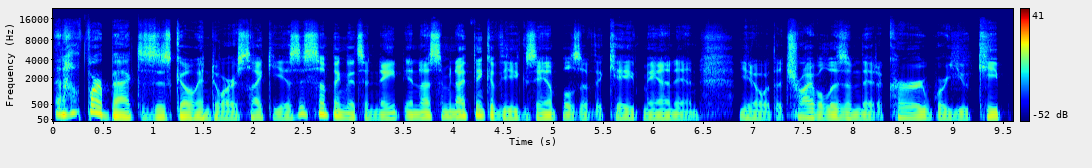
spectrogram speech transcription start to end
And how far back does this go into our psyche? Is this something that's innate in us? I mean, I think of the examples of the caveman and, you know, the tribalism that occurred where you keep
